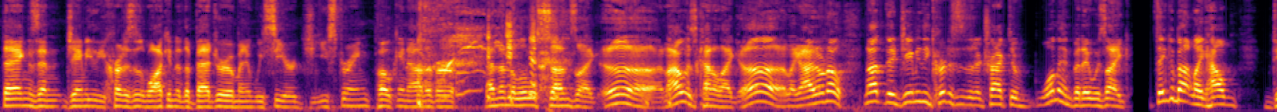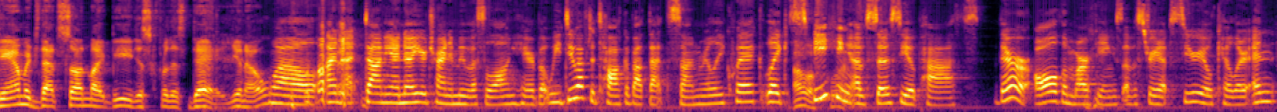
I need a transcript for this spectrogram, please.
things and Jamie Lee Curtis is walking to the bedroom and we see her G string poking out of her and then the little son's like, ugh. And I was kind of like, ugh. Like, I don't know. Not that Jamie Lee Curtis is an attractive woman, but it was like, think about like how damaged that son might be just for this day, you know? Well, and uh, Donnie, I know you're trying to move us along here, but we do have to talk about that son really quick. Like, Oh, speaking of, course. sociopaths, there are all the markings of a straight up serial killer. And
